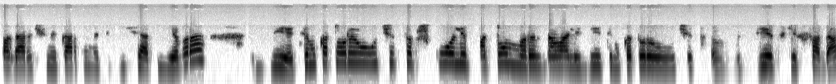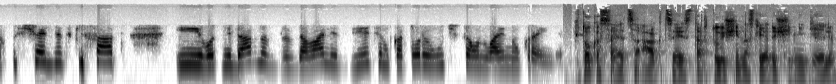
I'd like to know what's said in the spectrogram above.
подарочные карты на 50 евро детям, которые учатся в школе. Потом мы раздавали детям, которые учатся в детских садах, посещают детский сад. И вот недавно раздавали детям, которые учатся онлайн на Украине. Что касается акции, стартующей на следующей неделе,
